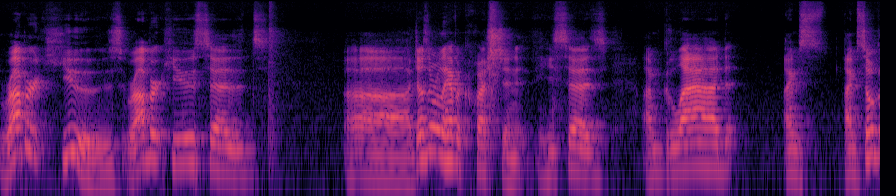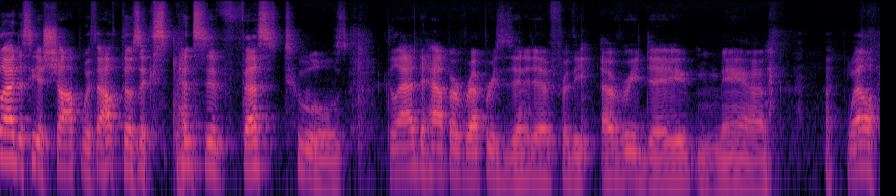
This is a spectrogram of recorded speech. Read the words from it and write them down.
Robert Hughes. Robert Hughes says, uh, doesn't really have a question. He says, I'm glad, I'm, I'm so glad to see a shop without those expensive Festools. Glad to have a representative for the everyday man. well,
